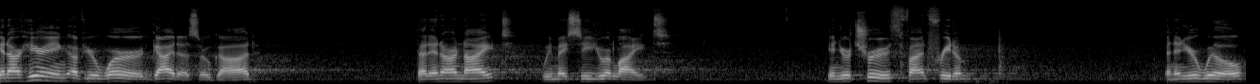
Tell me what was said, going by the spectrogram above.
In our hearing of your word, guide us, O God, that in our night we may see your light. In your truth, find freedom, and in your will,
